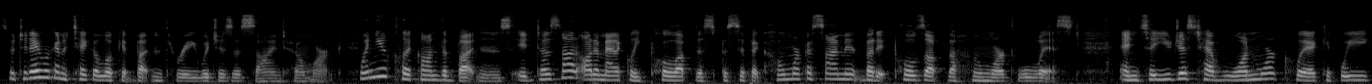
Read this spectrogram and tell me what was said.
So today we're going to take a look at button 3, which is assigned homework. When you click on the buttons, it does not automatically pull up the specific homework assignment, but it pulls up the homework list. And so you just have one more click. If we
